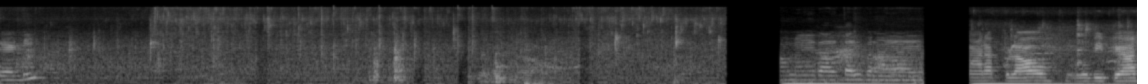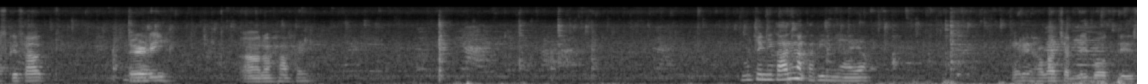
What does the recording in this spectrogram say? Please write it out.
रेडी। मैंने रायता भी बनाया है। हमारा पुलाव वो भी प्याज के साथ रेडी आ रहा है। मुझे निकालना कभी नहीं आया। अरे हवा चल रही बहुत तेज।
